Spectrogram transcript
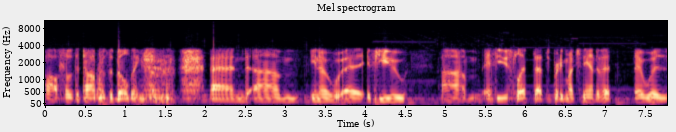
off of the top of the buildings, and um, you know uh, if you um, if you slip, that's pretty much the end of it. It was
